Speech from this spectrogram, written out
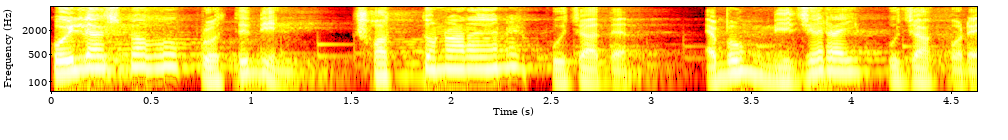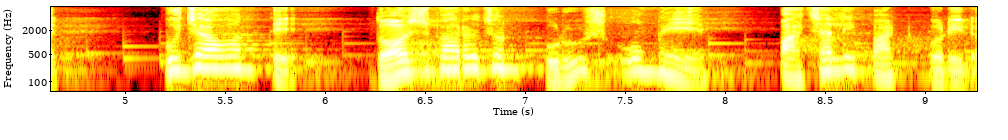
কৈলাসবাবু প্রতিদিন সত্যনারায়ণের পূজা দেন এবং নিজেরাই পূজা করেন। পূজা অন্তে দশ বারো জন পুরুষ ও মেয়ে পাঁচালি পাঠ করিল।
